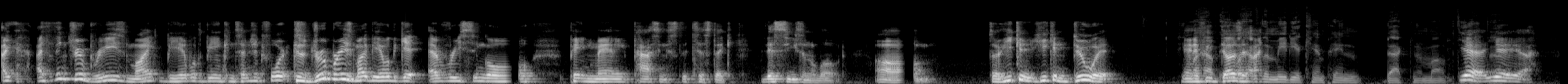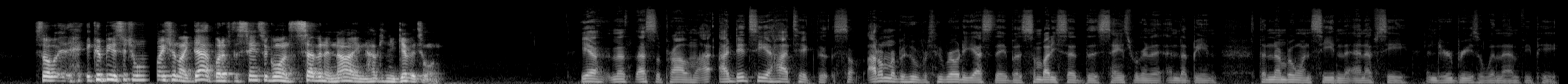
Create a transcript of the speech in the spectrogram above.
I I think Drew Brees might be able to be in contention for it because Drew Brees might be able to get every single Peyton Manning passing statistic this season alone. Um, so he can he can do it. and might if he have, does it, have I- the media campaign backing him up. yeah, yeah, yeah. So it, it could be a situation like that. But if the Saints are going seven and nine, how can you give it to him? Yeah, that's the problem. I, I did see a hot take that some, I don't remember who who wrote it yesterday, but somebody said the Saints were going to end up being the number one seed in the NFC, and Drew Brees will win the MVP.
